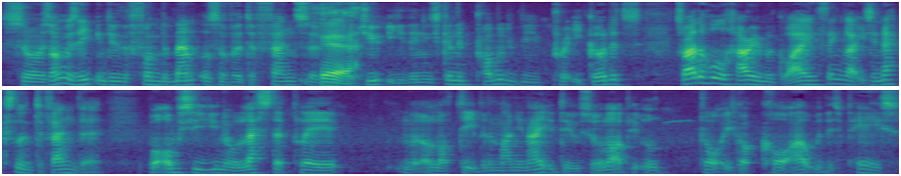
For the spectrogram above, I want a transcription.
So as long as he can do the fundamentals of a defensive Yeah. duty, then he's going to probably be pretty good. It's it's why the whole Harry Maguire thing. Like he's an excellent defender, but obviously you know Leicester play a lot deeper than Man United do. So a lot of people thought he's got caught out with his pace.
